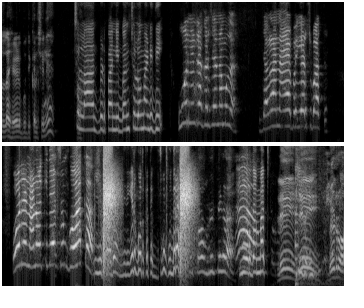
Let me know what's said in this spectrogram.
ಎಲ್ಲ ಹೇಳಿ ಬುದ್ಧಿ ಕಲ್ಸಿನಿ. ಚಲೋ ಆತ್ ಬಿಡಪ್ಪ ನೀ ಬಂದ್ ಚಲೋ ಮಾಡಿದಿ. ಊರ್ ನಿಂತ್ರ ಕರ್ಸ ನಮಗ? ಜಗಳ ನಾಯ ಬಗೆಹರಿಸ್ಬಾತ್ ಹೋದ್ರೆ ನಾನು ಹಾಕಿದೆ ಸುಮ್ ಗೋವಾಕ ಈ ಕಡೆ ನಿನಗೇನ್ ಗೊತ್ತಕತ್ತೆ? ಮುಚ್ಕೊಂಡ್ ಕುಂದ್ರ? ನೋಡ್ದ ಮತ್. ಲೇ ಲೇ ಬಿಡ್ರು.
